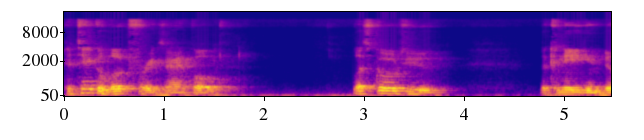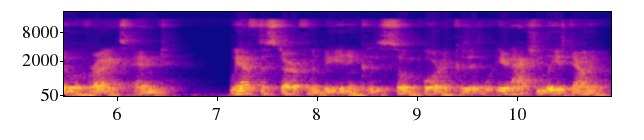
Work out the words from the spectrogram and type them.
to take a look, for example, let's go to the Canadian Bill of Rights, and we have to start from the beginning because it's so important because it, it actually lays down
